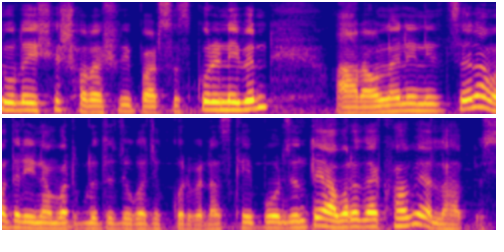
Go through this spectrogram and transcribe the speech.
চলে এসে সরাসরি পারচেস করে নেবেন। আর অনলাইনে নিতে চাইলে আমাদের এই নাম্বারগুলোতে যোগাযোগ করবেন। আজকে এই পর্যন্তই, আবারও দেখা হবে, আল্লাহ হাফিজ।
